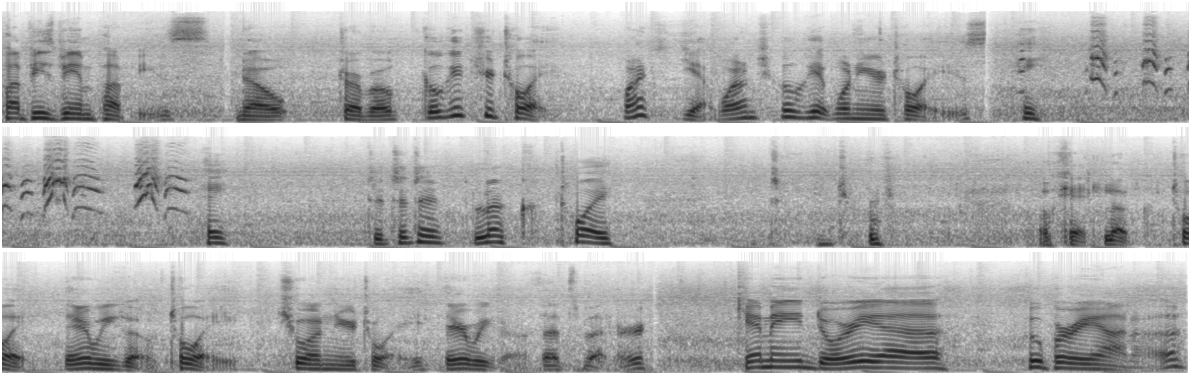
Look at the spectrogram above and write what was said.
Puppies being puppies. No, Turbo, go get your toy. Why don't, yeah, why don't you go get one of your toys? Hey. Hey. Look, toy. Okay, look, toy. There we go, toy. Chew on your toy. There we go, that's better. Chamaedorea hooperiana.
